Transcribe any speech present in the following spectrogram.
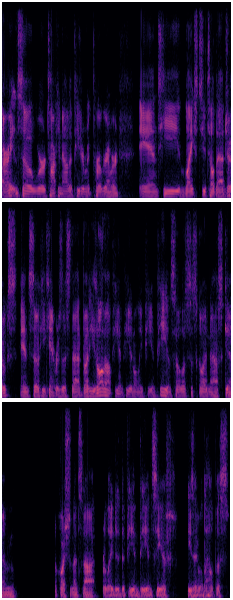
All right, and so we're talking now to Peter McProgrammer, and he likes to tell dad jokes, and so he can't resist that. But he's all about PnP and only PnP, and so let's just go ahead and ask him a question that's not related to PnP and see if he's able to help us.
